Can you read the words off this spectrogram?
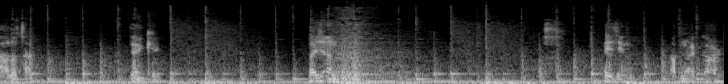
ভালো থাক। থ্যাংক ইউ ভাইজান এই যে আপনার কার্ড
